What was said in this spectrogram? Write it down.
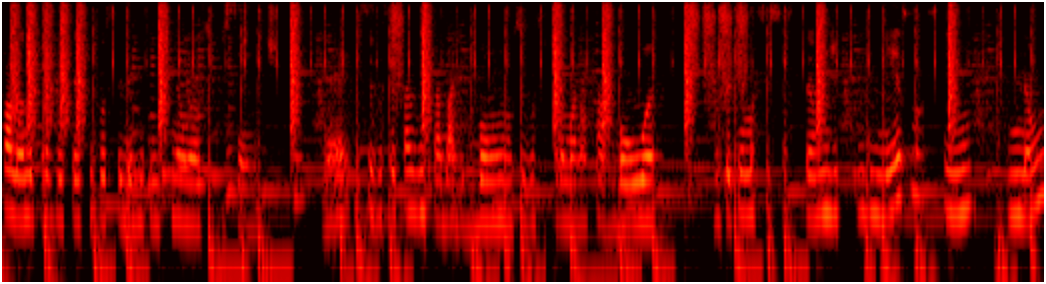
falando para você que você de repente não é o suficiente, né? E se você faz um trabalho bom, se você tira uma nota boa, você tem uma sensação de que mesmo assim não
